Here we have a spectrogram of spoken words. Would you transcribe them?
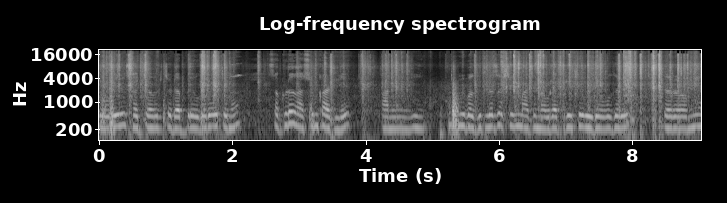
जेवढे सज्जावरचे डबे वगैरे होते ना सगळं घासून काढले. आणि तुम्ही बघितलंच असेल माझे नवरात्रीचे व्हिडिओ वगैरे. तर मी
